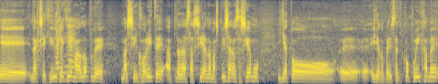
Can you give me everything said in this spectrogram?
Ε, να ξεκινήσουμε, Καλημέρα. κύριε Μανολόπουλε, μας συγχωρείτε από την Αναστασία, να μας πεις, Αναστασία μου, για το, ε, ε, για το περιστατικό που είχαμε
